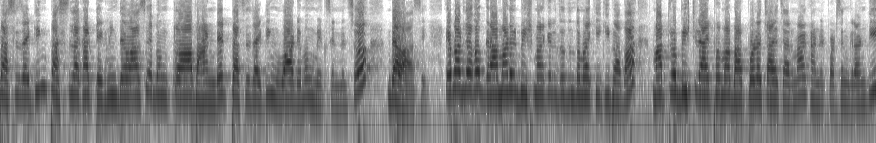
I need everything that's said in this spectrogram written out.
প্যাসেজ রাইটিং প্যাসেজ লেখার টেকনিক দেওয়া আছে এবং top hundred passage writing word এবং মেক সেন্টেন্সও দেওয়া আছে। এবার দেখো গ্রামারের বিশ মার্কের নতুন তোমরা কি কি পাবা? মাত্র বিশটি রাইট ফর্মার ভাব পড়লে চারে চার মার্ক হান্ড্রেড পার্সেন্ট গ্যারান্টি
